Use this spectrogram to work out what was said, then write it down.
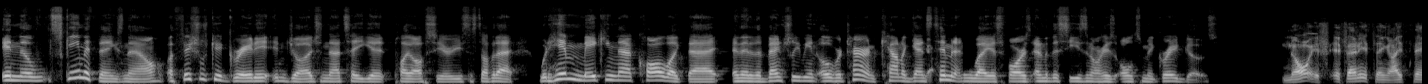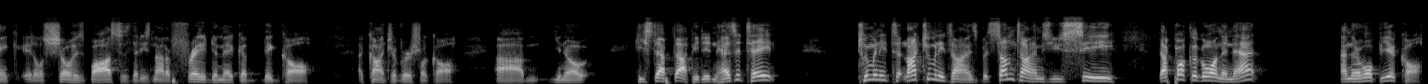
in the scheme of things now, officials get graded and judged, and that's how you get playoff series and stuff like that. Would him making that call like that and then eventually being overturned count against yeah. him in any way as far as end of the season or his ultimate grade goes? No, if if anything, I think it'll show his bosses that he's not afraid to make a big call, a controversial call. Um, you know, he stepped up. He didn't hesitate. Too many, t- not too many times, but sometimes you see that puck will go on the net, and there won't be a call.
